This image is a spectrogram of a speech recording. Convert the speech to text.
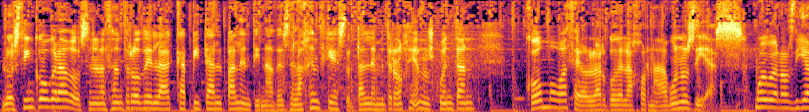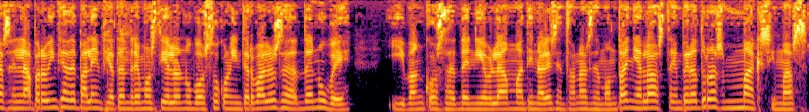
los 5 grados en el centro de la capital palentina. Desde la Agencia Estatal de Meteorología nos cuentan cómo va a ser a lo largo de la jornada. Buenos días. Muy buenos días. En la provincia de Palencia tendremos cielo nuboso con intervalos de nube y bancos de niebla matinales en zonas de montaña. Las temperaturas máximas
